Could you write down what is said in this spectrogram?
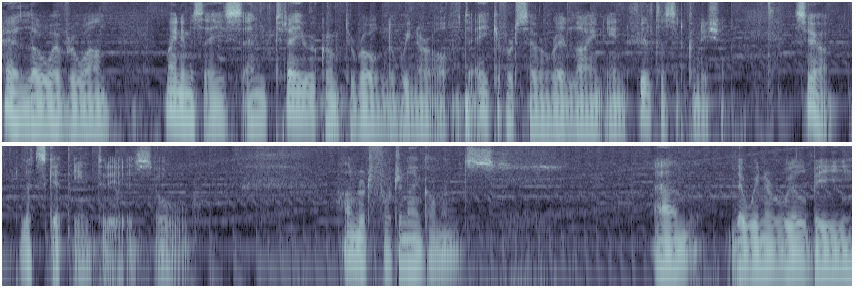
Hello everyone, my name is aZe and today we're going to roll the winner of the AK-47 Redline in field tested condition. So yeah, let's get into this. Oh, 149 comments. And the winner will be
